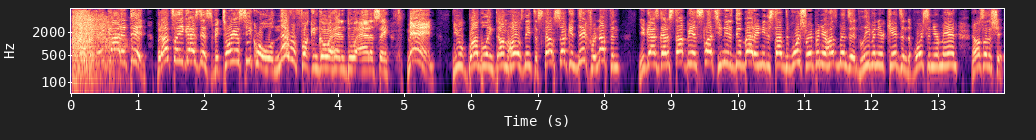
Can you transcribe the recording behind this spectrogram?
Thank God it did. But I'll tell you guys this Victoria's Secret will never fucking go ahead and do an ad and say, man, you bumbling dumb hoes need to stop sucking dick for nothing. You guys got to stop being sluts. You need to do better. You need to stop divorce raping your husbands and leaving your kids and divorcing your man and all this other shit.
